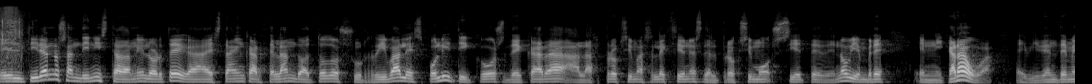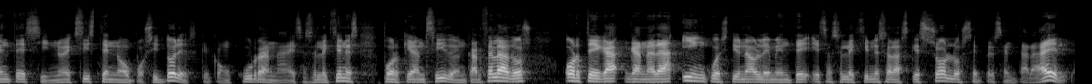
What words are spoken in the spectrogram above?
El tirano sandinista Daniel Ortega está encarcelando a todos sus rivales políticos de cara a las próximas elecciones del próximo 7 de noviembre en Nicaragua. Evidentemente, si no existen opositores que concurran a esas elecciones porque han sido encarcelados, Ortega ganará incuestionablemente esas elecciones a las que solo se presentará él.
